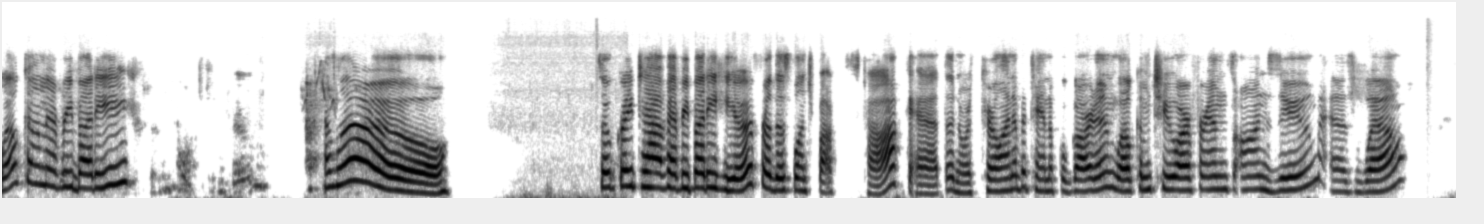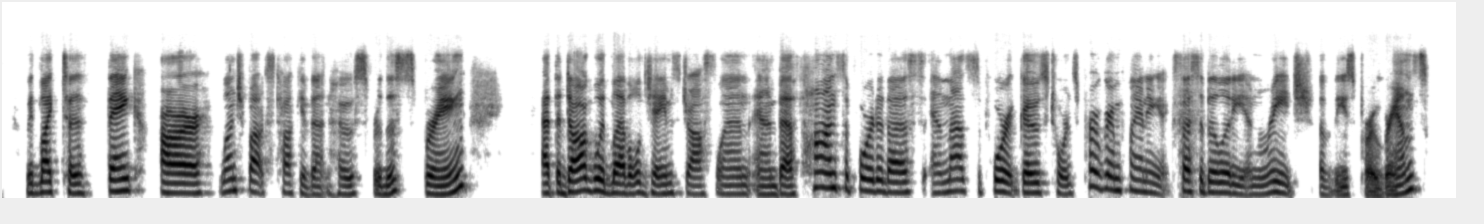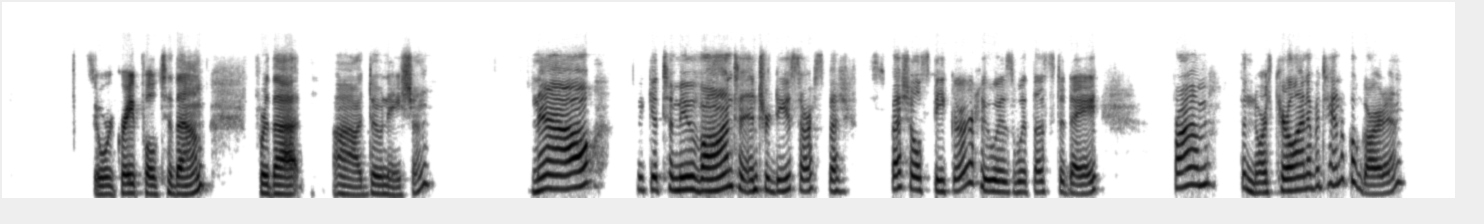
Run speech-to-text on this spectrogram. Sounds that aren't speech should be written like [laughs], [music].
Welcome, everybody. Hello. So great to have everybody here for this lunchbox talk at the North Carolina Botanical Garden. Welcome to our friends on Zoom as well. We'd like to thank our lunchbox talk event hosts for this spring. At the dogwood level, James Jocelyn and Beth Hahn supported us, and that support goes towards program planning, accessibility, and reach of these programs. So we're grateful to them for that uh, donation. Now we get to move on to introduce our spe special speaker who is with us today from the North Carolina Botanical Garden.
